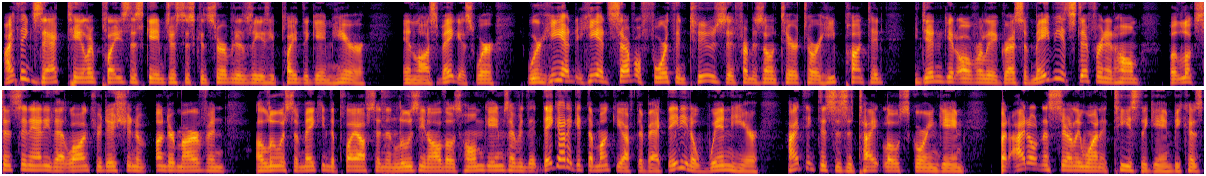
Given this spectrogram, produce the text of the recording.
I think Zac Taylor plays this game just as conservatively as he played the game here in Las Vegas, where where he had he had several fourth and twos from his own territory. He punted. He didn't get overly aggressive. Maybe it's different at home, but look, Cincinnati, that long tradition of under Marvin uh, Lewis of making the playoffs and then losing all those home games, every they got to get the monkey off their back. They need a win here. I think this is a tight, low scoring game, but I don't necessarily want to tease the game because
